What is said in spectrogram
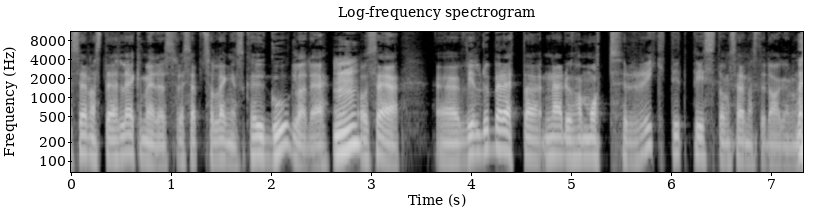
senaste läkemedelsrecept så länge, så kan du googla det mm. och se Uh, vill du berätta när du har mått riktigt piss de senaste dagarna?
